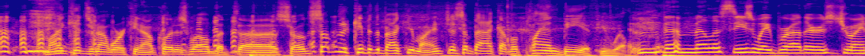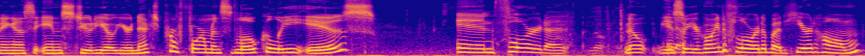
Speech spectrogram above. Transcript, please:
my kids are not working out quite as well, but uh, so something to keep in the back of your mind, just a backup, a plan B, if you will. The Melisizwe brothers joining us in studio. Your next performance locally is? In Florida. No, yeah, so you're going to Florida, but here at home.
